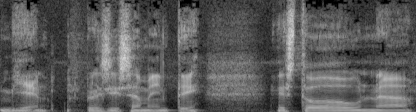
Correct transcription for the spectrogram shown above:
Bien, precisamente es toda una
